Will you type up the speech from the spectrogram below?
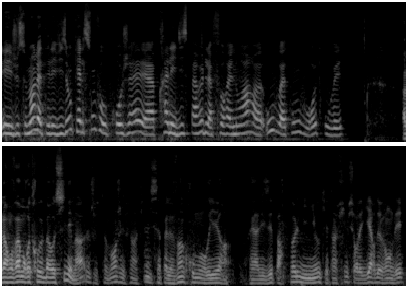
Et justement, la télévision, quels sont vos projets Et après les disparus de la forêt noire, euh, où va-t-on vous retrouver? Alors, on va me retrouver bah, au cinéma, justement. J'ai fait un film qui s'appelle Vaincre ou mourir, réalisé par Paul Mignot, qui est un film sur les guerres de Vendée,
